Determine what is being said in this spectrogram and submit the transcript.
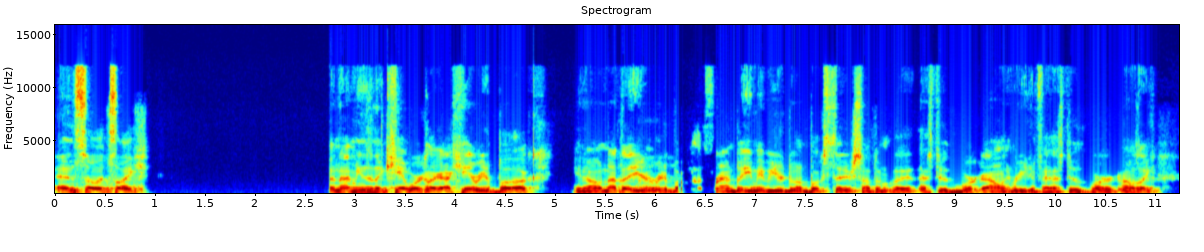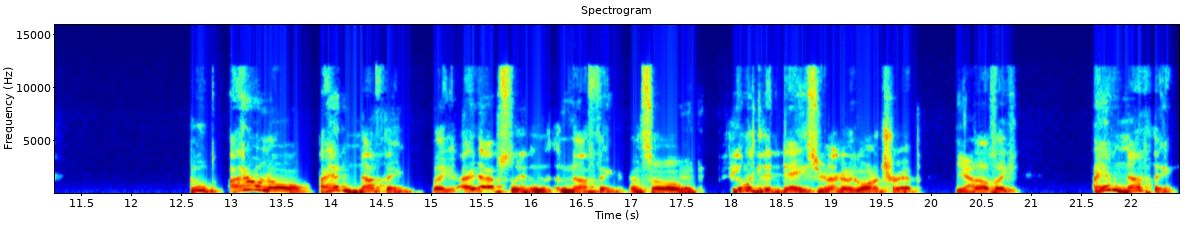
And so it's like, and that means they can't work. Like I can't read a book. You know, not that you're gonna read a book with a friend, but you maybe you're doing a book study or something that has to do with work. I only read if it has to do with work. And I was like, poop. I don't know. I had nothing. Like I had absolutely n- nothing. And so Good. you only get a day, so you're not gonna go on a trip. yeah And I was like, I have nothing.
